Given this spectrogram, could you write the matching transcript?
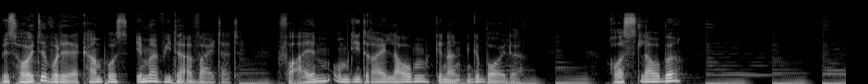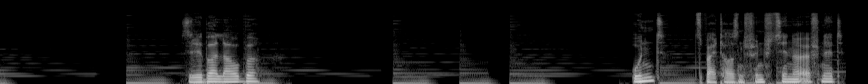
Bis heute wurde der Campus immer wieder erweitert, vor allem um die drei Lauben genannten Gebäude. Rostlaube, Silberlaube und 2015 eröffnet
